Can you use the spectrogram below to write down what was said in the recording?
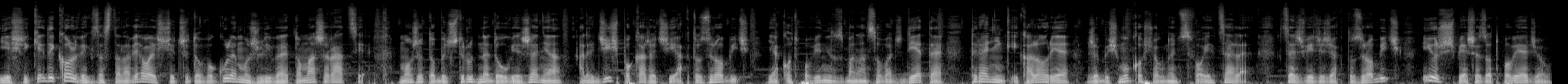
Jeśli kiedykolwiek zastanawiałeś się, czy to w ogóle możliwe, to masz rację. Może to być trudne do uwierzenia, ale dziś pokażę Ci, jak to zrobić, jak odpowiednio zbalansować dietę, trening i kalorie, żebyś mógł osiągnąć swoje cele. Chcesz wiedzieć, jak to zrobić? Już śpieszę z odpowiedzią.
